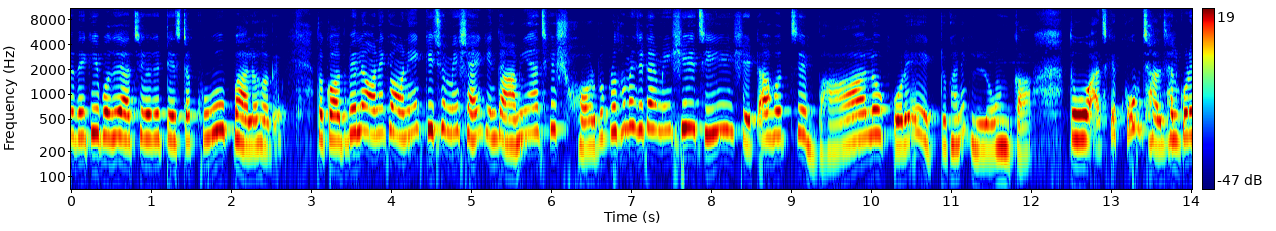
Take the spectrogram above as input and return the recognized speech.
তো দেখেই বোঝা যাচ্ছিল যে টেস্টটা খুব ভালো হবে। তো কদবেলে অনেকে অনেক কিছু মেশায়, কিন্তু আমি আজকে সর্বপ্রথমে যেটা মিশিয়েছি সেটা হচ্ছে ভালো করে একটুখানি লঙ্কা। তো আজকে খুব ঝাল ঝাল করে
